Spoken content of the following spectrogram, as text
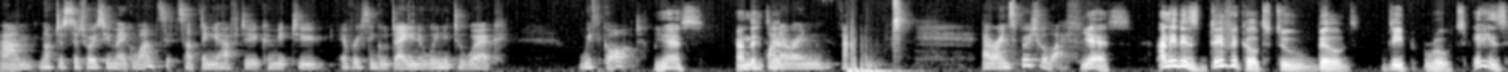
um, not just a choice you make once, it's something you have to commit to every single day. You know, we need to work with God Yes. And it, on it- our own um, our own spiritual life. yes. And it is difficult to build deep roots. It is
